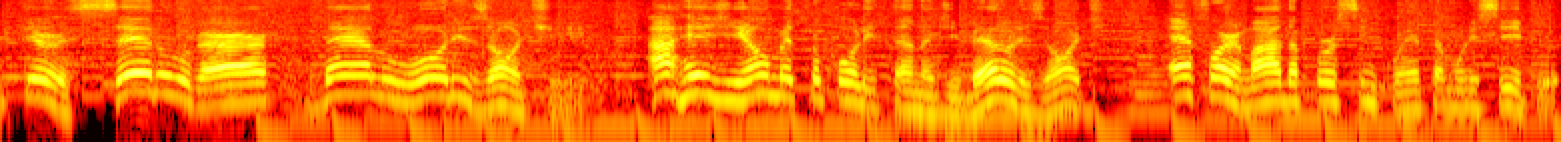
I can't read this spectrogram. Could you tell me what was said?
Em terceiro lugar, Belo Horizonte. A região metropolitana de Belo Horizonte é formada por 50 municípios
